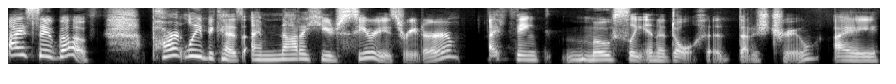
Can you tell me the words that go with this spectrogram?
I say both. Partly because I'm not a huge series reader. I think mostly in adulthood, that is true. I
